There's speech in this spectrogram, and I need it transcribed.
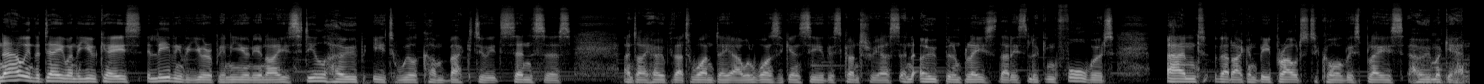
now, in the day when the UK is leaving the European Union, I still hope it will come back to its senses. And I hope that one day I will once again see this country as an open place that is looking forward, and that I can be proud to call this place home again.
